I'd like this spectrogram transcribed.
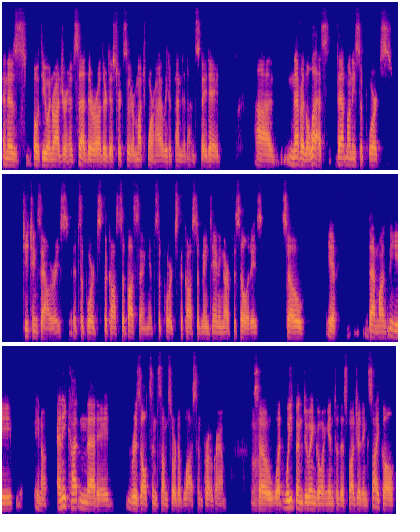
and as both you and Roger have said, there are other districts that are much more highly dependent on state aid. Uh, nevertheless, that money supports teaching salaries. It supports the costs of busing. It supports the cost of maintaining our facilities. So if that money, you know, any cut in that aid results in some sort of loss in program. Mhm. So what we've been doing going into this budgeting cycle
